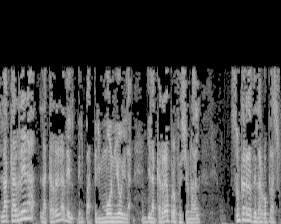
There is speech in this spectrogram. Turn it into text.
la carrera, la carrera del, del patrimonio y la, y la carrera profesional son carreras de largo plazo,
